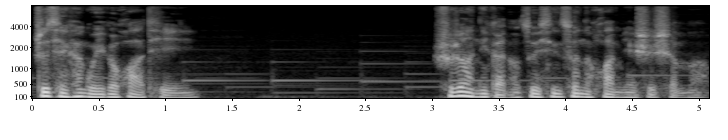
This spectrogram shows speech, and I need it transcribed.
之前看过一个话题，说让你感到最心酸的画面是什么？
